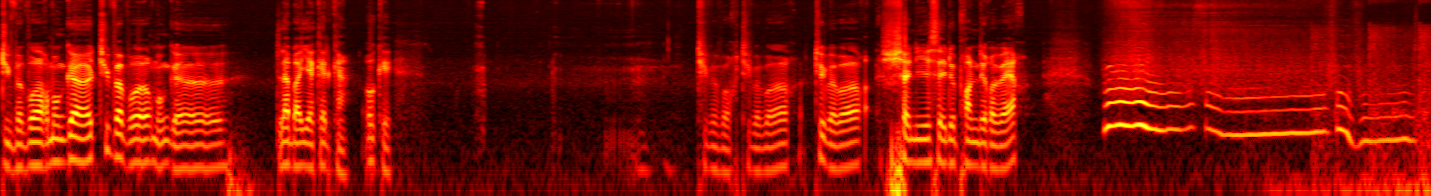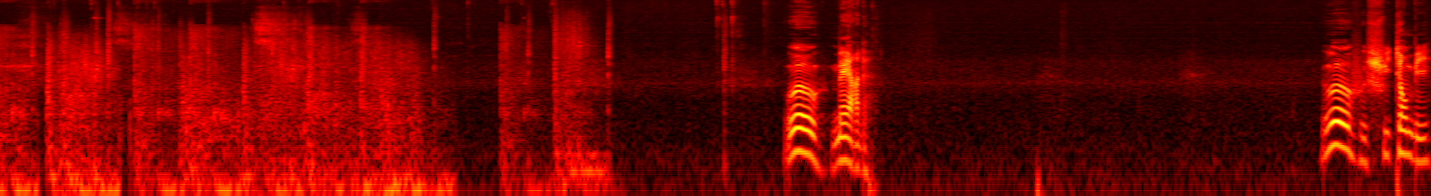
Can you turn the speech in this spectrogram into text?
Tu vas voir mon gars, tu vas voir mon gars Là-bas, il y a quelqu'un. Ok. Tu vas voir, tu vas voir, tu vas voir. Shani essaye de prendre des revers. Wow, merde. Wow, je suis tombé.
